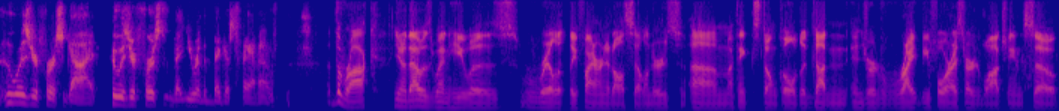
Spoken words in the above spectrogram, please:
who was your first guy? Who was your first that you were the biggest fan of? The Rock, you know, that was when he was really firing at all cylinders. Um, I think Stone Cold had gotten injured right before I started watching, so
